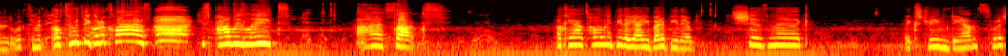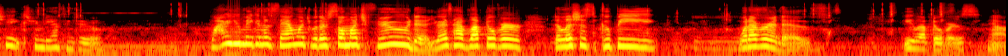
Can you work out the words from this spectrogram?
And with Timothy? Oh, Timothy, go to class. He's probably late. Ah, that sucks. Okay, I'll totally be there. Yeah, you better be there. Shiznick. Extreme dance? What is she extreme dancing to? Why are you making a sandwich where there's so much food? You guys have leftover delicious goopy whatever it is eat leftovers. Yeah.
